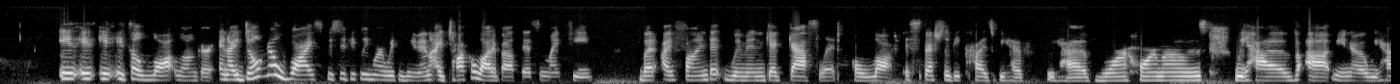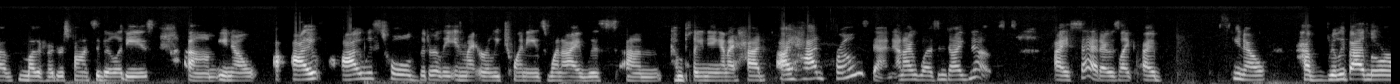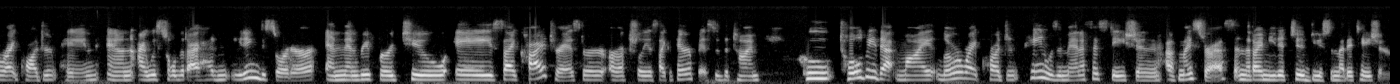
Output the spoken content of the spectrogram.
it, it, it's a lot longer. And I don't know why specifically more with women. I talk a lot about this in my feed but I find that women get gaslit a lot, especially because we have we have more hormones, we have uh, you know we have motherhood responsibilities. Um, you know, I I was told literally in my early twenties when I was um, complaining, and I had I had Crohn's then, and I wasn't diagnosed. I said I was like I, you know, have really bad lower right quadrant pain. And I was told that I had an eating disorder and then referred to a psychiatrist or, or, actually a psychotherapist at the time who told me that my lower right quadrant pain was a manifestation of my stress and that I needed to do some meditation.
